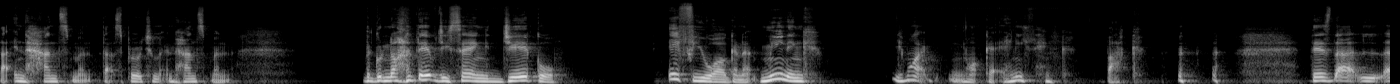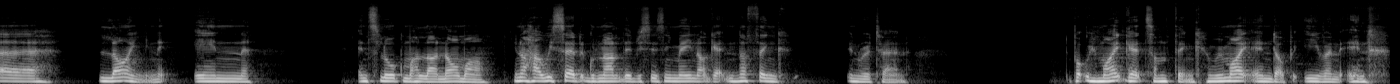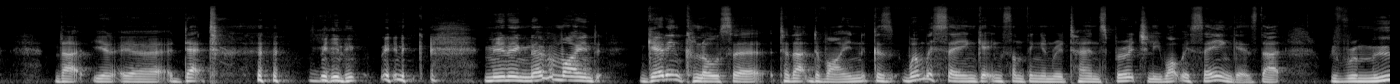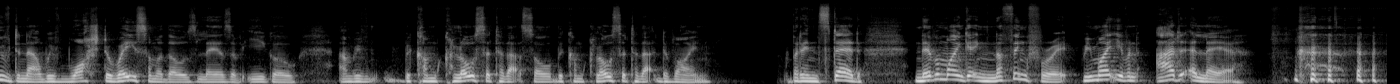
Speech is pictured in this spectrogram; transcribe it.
that enhancement that spiritual enhancement the Guru Nanak Dev Ji saying Jeko if you are gonna meaning you might not get anything back there's that uh, line in in Slok Mahalla Nama. You know how we said Guru Nanak Dev says he may not get nothing in return, but we might get something. We might end up even in that uh, debt, yeah. meaning meaning meaning never mind getting closer to that divine because when we're saying getting something in return spiritually what we're saying is that we've removed now we've washed away some of those layers of ego and we've become closer to that soul become closer to that divine. But instead never mind getting nothing for it we might even add a layer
